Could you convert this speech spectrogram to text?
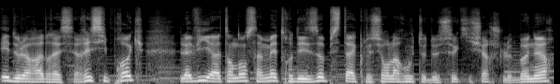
et de leur adresse réciproque. La vie a tendance à mettre des obstacles sur la route de ceux qui cherchent le bonheur.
